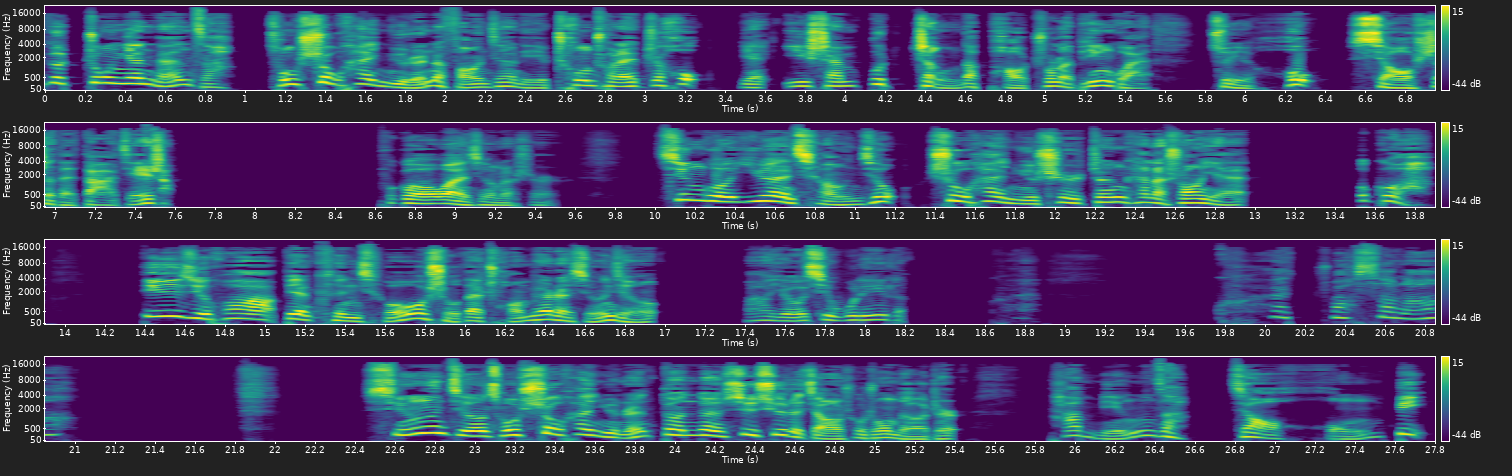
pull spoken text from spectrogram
个中年男子啊，从受害女人的房间里冲出来之后，便衣衫不整的跑出了宾馆，最后消失在大街上。不过万幸的是，经过医院抢救，受害女士睁开了双眼。不过第一句话便恳求守在床边的刑警啊，有气无力的：“快，快抓色狼！”刑警从受害女人断断续续的讲述中得知，她名字叫红碧，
